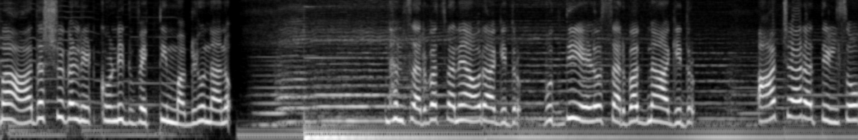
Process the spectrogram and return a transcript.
ತುಂಬಾ ಆದರ್ಶಗಳನ್ನ ಇಟ್ಕೊಂಡಿದ್ದ ವ್ಯಕ್ತಿ ಮಗಳು ನಾನು. ನನ್ನ ಸರ್ವಸ್ವನೇ ಅವರಾಗಿದ್ರು. ಬುದ್ಧಿ ಹೇಳೋ ಸರ್ವಜ್ಞ ಆಗಿದ್ರು. ಆಚಾರ ತಿಳಿಸೋ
